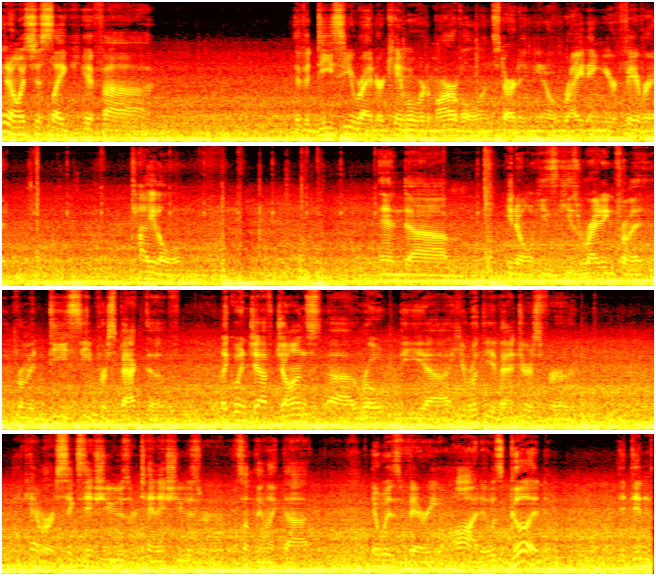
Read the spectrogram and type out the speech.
you know, it's just like if uh, if a DC writer came over to Marvel and started, you know, writing your favorite title, and um, you know he's he's writing from a from a DC perspective, like when Geoff Johns uh, wrote the uh, he wrote the Avengers for I can't remember six issues or ten issues or something like that. It was very odd. It was good. It didn't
